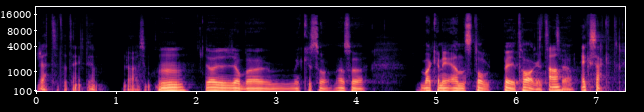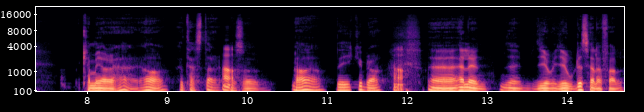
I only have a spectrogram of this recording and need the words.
rätt sätt att liksom, röra sig mot. Mm. Jag jobbar mycket så. Alltså, man kan i en stolpe i taget. Så att ja, säga. exakt. Kan man göra det här? Ja, jag testar. Ja. Alltså, ja, ja, det gick ju bra. Ja. Eh, eller det, det gjordes i alla fall.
